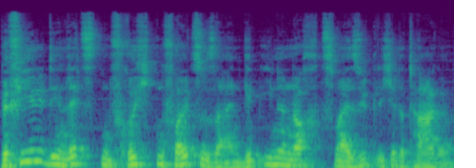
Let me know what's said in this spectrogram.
Befiehl den letzten Früchten voll zu sein, gib ihnen noch zwei südlichere Tage.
